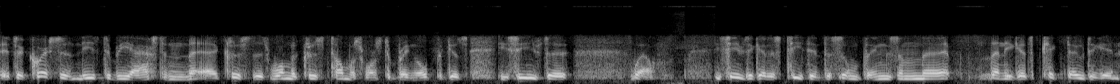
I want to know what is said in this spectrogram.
it's a question that needs to be asked, and uh, Chris, there's one that Chris Thomas wants to bring up because he seems to, well, he seems to get his teeth into some things and uh, then he gets kicked out again.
